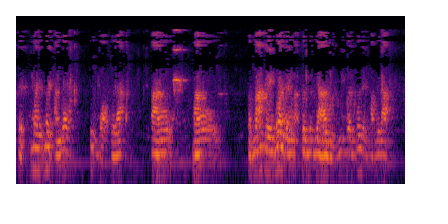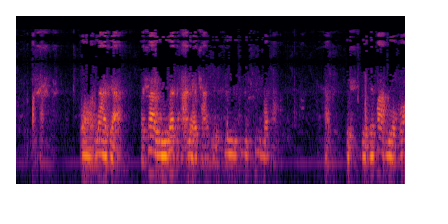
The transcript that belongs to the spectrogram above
เสร็จไม่ไม่ทันแน่ซึ่งบอกไปแล้วทางทางสำนักเองก็ยังเป็นปัญญาอยู่มีเงินก็ยังทำไม่ได้ก็น่าจะแต่ถ้ามีมาตรฐาแนวทางอื่นที่ที่ที่มาทำนะครับส่วนในภาพรวมก็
